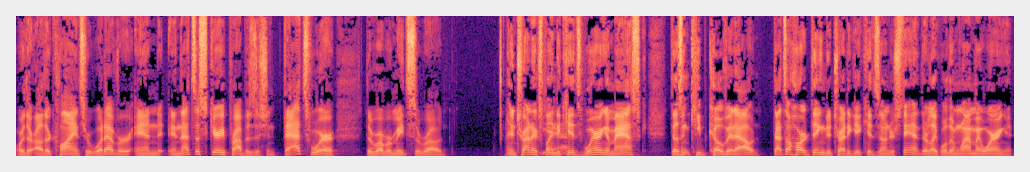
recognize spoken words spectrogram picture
or their other clients or whatever, and and that's a scary proposition. That's where the rubber meets the road. And trying to explain to kids wearing a mask doesn't keep COVID out. That's a hard thing to try to get kids to understand. They're like, well, then why am I wearing it?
